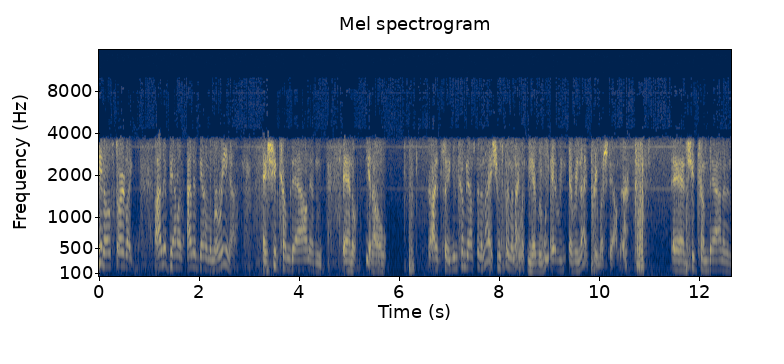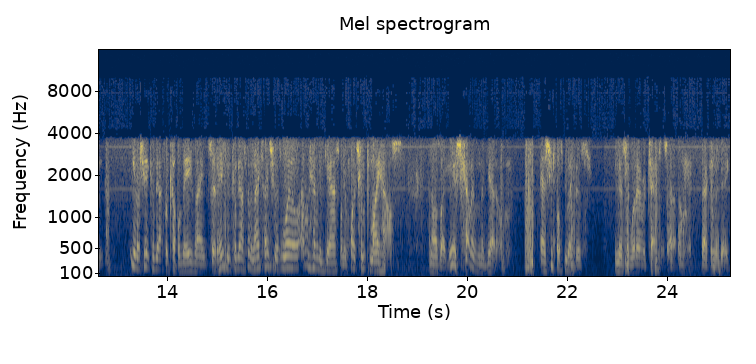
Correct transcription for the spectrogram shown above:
you know, started like, I live down on, I live down in the marina, and she'd come down and and you know I'd say, you come down spend the night. She would spend the night with me every week, every every night pretty much down there. And she'd come down and, you know, she didn't come down for a couple of days. And I said, hey, you can come down spend the night tonight? She goes, well, I don't have any gas money. Why don't you come to my house? And I was like, yeah, she kind of lives in the ghetto. And she's supposed to be like this, Miss whatever, Texas, I don't know, back in the day.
